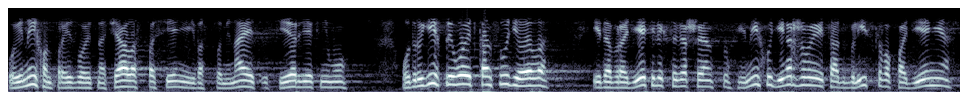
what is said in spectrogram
У иных Он производит начало спасения и воспламенает усердие к Нему. У других приводит к концу дела и добродетели к совершенству. Иных удерживает от близкого падения –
